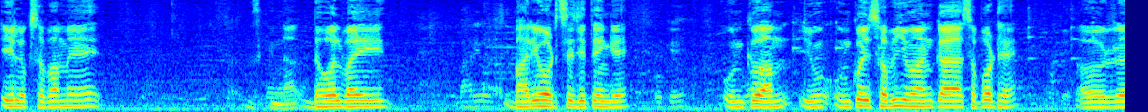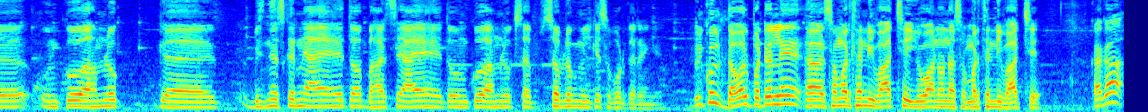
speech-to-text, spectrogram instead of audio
ये लोकसभा में धवल भाई भारी वोट से जीतेंगे उनको हम यू- उनको ये सभी युवाओं का सपोर्ट है और अ, उनको हम लोग बिजनेस करने आए हैं तो अब बाहर से आए हैं तो उनको हम लोग सब सब लोग मिलकर सपोर्ट करेंगे બિલકુલ, ધવલ પટેલને સમર્થનની વાત છે, યુવાનોના સમર્થનની વાત છે. કાકા,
